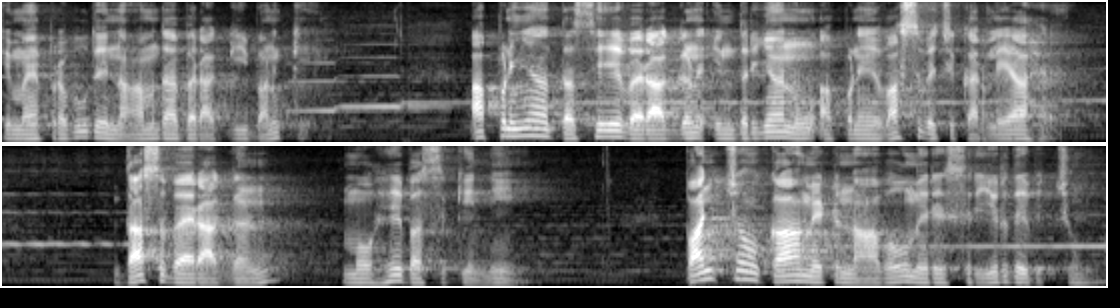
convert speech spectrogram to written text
ਕਿ ਮੈਂ ਪ੍ਰਭੂ ਦੇ ਨਾਮ ਦਾ ਬੈਰਾਗੀ ਬਣ ਕੇ ਆਪਣੀਆਂ ਦਸੇ ਵੈਰਾਗਣ ਇੰਦਰੀਆਂ ਨੂੰ ਆਪਣੇ ਵਸ ਵਿੱਚ ਕਰ ਲਿਆ ਹੈ। ਦਸ ਬੈਰਾਗਣ ਮੋਹੇ ਬਸ ਕੀਨੀ। ਪੰਚੋਂ ਕਾ ਮਿਟ ਨਾਵੋ ਮੇਰੇ ਸਰੀਰ ਦੇ ਵਿੱਚੋਂ,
